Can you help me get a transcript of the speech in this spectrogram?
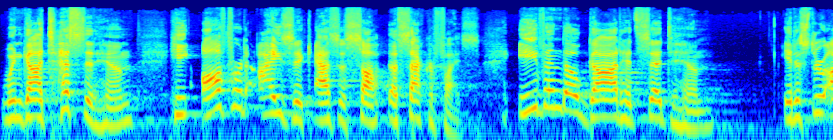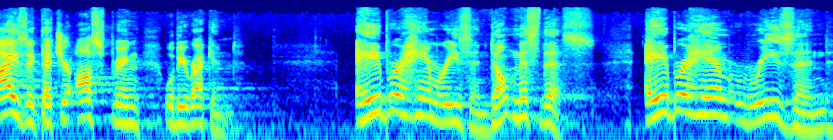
When God tested him, he offered Isaac as a, so- a sacrifice, even though God had said to him, It is through Isaac that your offspring will be reckoned. Abraham reasoned, don't miss this. Abraham reasoned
